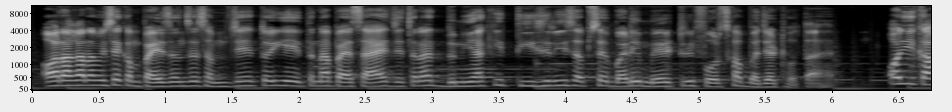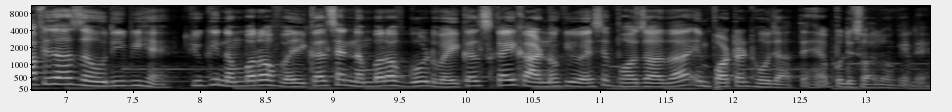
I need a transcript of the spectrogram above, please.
और अगर हम इसे कंपैरिजन से समझें तो ये इतना पैसा है जितना दुनिया की तीसरी सबसे बड़ी मिलिट्री फोर्स का बजट होता है। और ये काफ़ी ज़्यादा ज़रूरी भी है, क्योंकि number of vehicles and number of good vehicles कई कारणों की वजह से बहुत ज़्यादा इंपॉर्टेंट हो जाते हैं पुलिस वालों के लिए।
